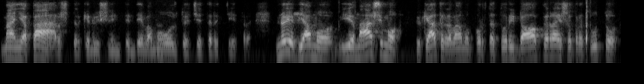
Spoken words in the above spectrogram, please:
magna pars, perché lui se ne intendeva mm. molto, eccetera, eccetera. Noi abbiamo, io e Massimo, più che altro eravamo portatori d'opera e soprattutto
